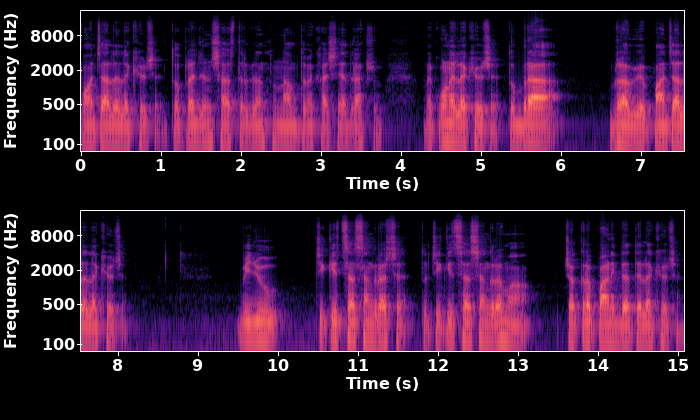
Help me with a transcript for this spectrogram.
પહોંચાલે લખ્યો છે. તો પ્રજન શાસ્ત્ર ગ્રંથનું નામ તમે ખાસ યાદ રાખશો. અને કોણે લખ્યું છે? તો બ્રા ભ્રાવ્ય પાંચાલે લખ્યો છે. બીજું ચિકિત્સા સંગ્રહ છે. તો ચિકિત્સા સંગ્રહમાં ચક્રપાણી દત્તે લખ્યો છે.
